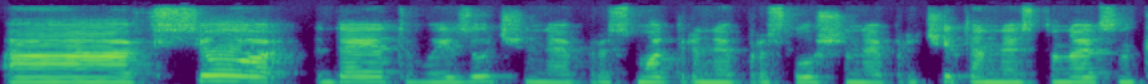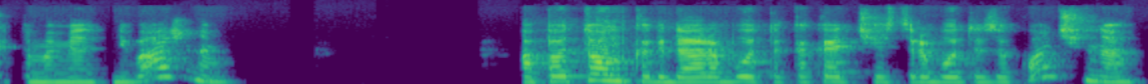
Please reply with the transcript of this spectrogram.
а, все до этого изученное, просмотренное, прослушанное, прочитанное становится на какой-то момент неважным, а потом, когда работа, какая-то часть работы закончена,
